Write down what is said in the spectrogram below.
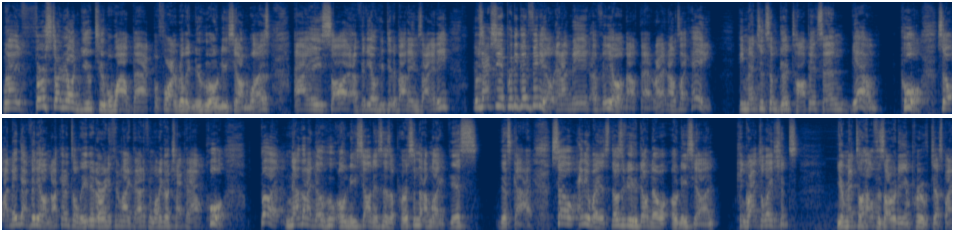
When I first started on YouTube a while back, before I really knew who Onision was, I saw a video he did about anxiety. It was actually a pretty good video, and I made a video about that, right? And I was like, hey, he mentioned some good topics, and yeah, cool. So I made that video. I'm not gonna delete it or anything like that. If you wanna go check it out, cool. But now that I know who Onision is as a person, I'm like, this this guy. So anyways, those of you who don't know Onision, congratulations. Your mental health is already improved just by,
